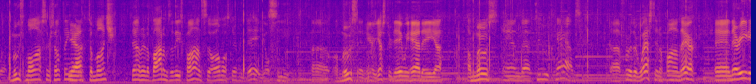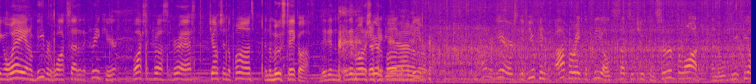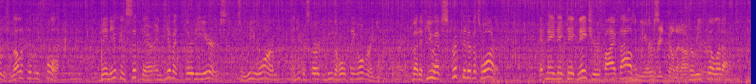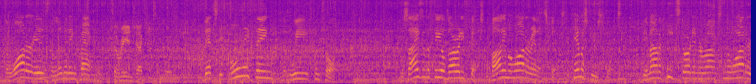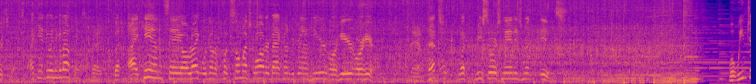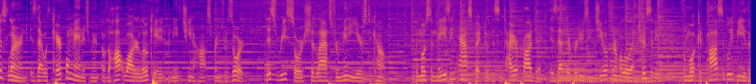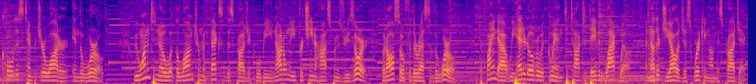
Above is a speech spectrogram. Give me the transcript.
what, moose moss or something yeah. to, to, munch down in the bottoms of these ponds. So almost every day you'll see uh, a moose in here. Yesterday we had a uh, a moose and uh, two calves uh, further west in a pond there, and they're eating away. And a beaver walks out of the creek here walks across the grass, jumps in the ponds, and the moose take off. They didn't, they didn't want to share the pond yeah, with the beaver. In 100 years, if you can operate the field such that you conserve the water and the field is relatively full, then you can sit there and give it 30 years to rewarm, and you can start to do the whole thing over again. But if you have stripped it of its water, it may take nature 5,000 years to refill that up. To refill it up. The water is the limiting factor. So re-injection's important. That's the only thing that we control. The size of the field's already fixed. The volume of water in it's fixed. The chemistry's fixed. The amount of heat stored in the rocks and the water is fixed. I can't do anything about this. Right. But I can say, all right, we're going to put so much water back underground here or here or here. Yeah. That's what resource management is. What we've just learned is that with careful management of the hot water located beneath Chena Hot Springs Resort, this resource should last for many years to come. The most amazing aspect of this entire project is that they're producing geothermal electricity from what could possibly be the coldest temperature water in the world. We wanted to know what the long-term effects of this project will be not only for Chena Hot Springs Resort, but also for the rest of the world. To find out, we headed over with Gwen to talk to David Blackwell, another geologist working on this project.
